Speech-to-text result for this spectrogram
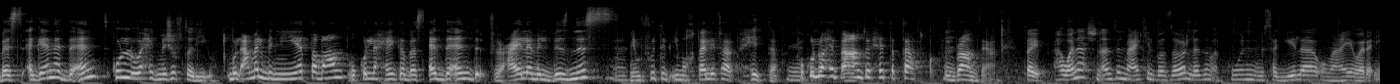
بس again at the end كل واحد ماشي في طريقه. والأعمال بالنيات طبعا وكل حاجة بس at the end في عالم ال business يعني المفروض تبقي مختلفة في حتة. فكل واحد بقى عنده الحتة بتاعته في البراندز يعني. طيب هو أنا عشان أنزل معاكي البازار لازم أكون مسجلة ومعايا ورقي.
